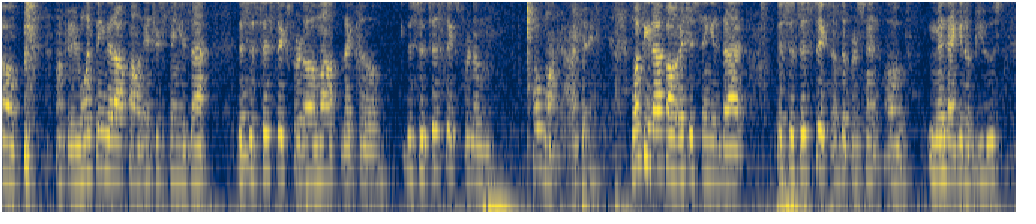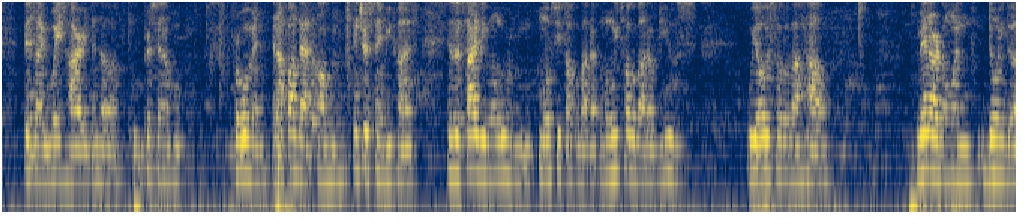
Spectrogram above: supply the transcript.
um, okay, one thing that I found interesting is that the statistics for the amount, like the the statistics for the, oh my god, okay. One thing that I found interesting is that the statistics of the percent of men that get abused is like way higher than the percent of for women, and I found that um interesting because in society when we mostly talk about it, when we talk about abuse, we always talk about how men are the one doing the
